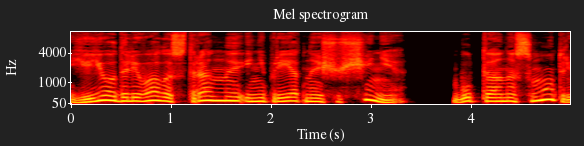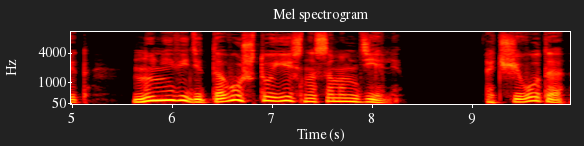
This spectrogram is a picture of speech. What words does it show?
Ее одолевало странное и неприятное ощущение, будто она смотрит, но не видит того, что есть на самом деле. От чего-то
